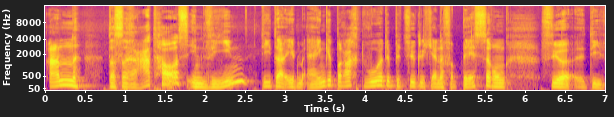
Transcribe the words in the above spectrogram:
an das Rathaus in Wien, die da eben eingebracht wurde bezüglich einer Verbesserung für die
